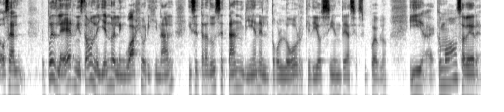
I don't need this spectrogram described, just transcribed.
o sea, lo puedes leer, ni estamos leyendo el lenguaje original y se traduce tan bien el dolor que Dios siente hacia su pueblo. Y ah, como vamos a ver,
